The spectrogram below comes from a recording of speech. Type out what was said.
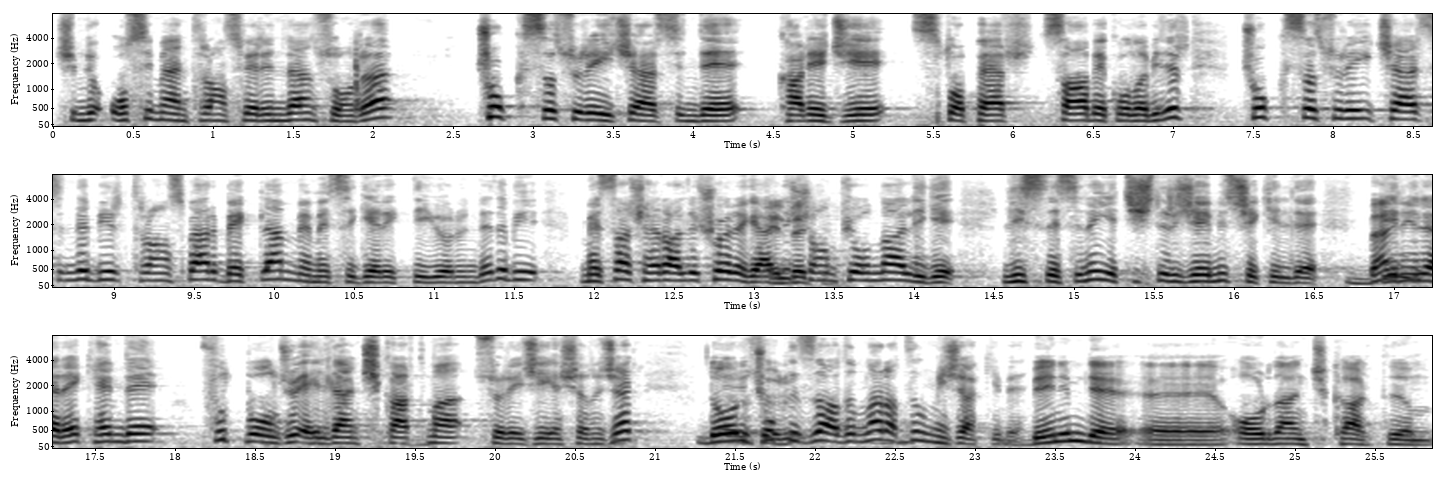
Şimdi Osimen transferinden sonra çok kısa süre içerisinde kaleci, stoper, sağ bek olabilir. Çok kısa süre içerisinde bir transfer beklenmemesi gerektiği yönünde de bir mesaj herhalde şöyle geldi. Elbette. Şampiyonlar Ligi listesine yetiştireceğimiz şekilde Ben- yenilerek hem de futbolcu elden çıkartma süreci yaşanacak. Doğru Ee, çok hızlı adımlar atılmayacak gibi. Benim de e, oradan çıkarttığım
